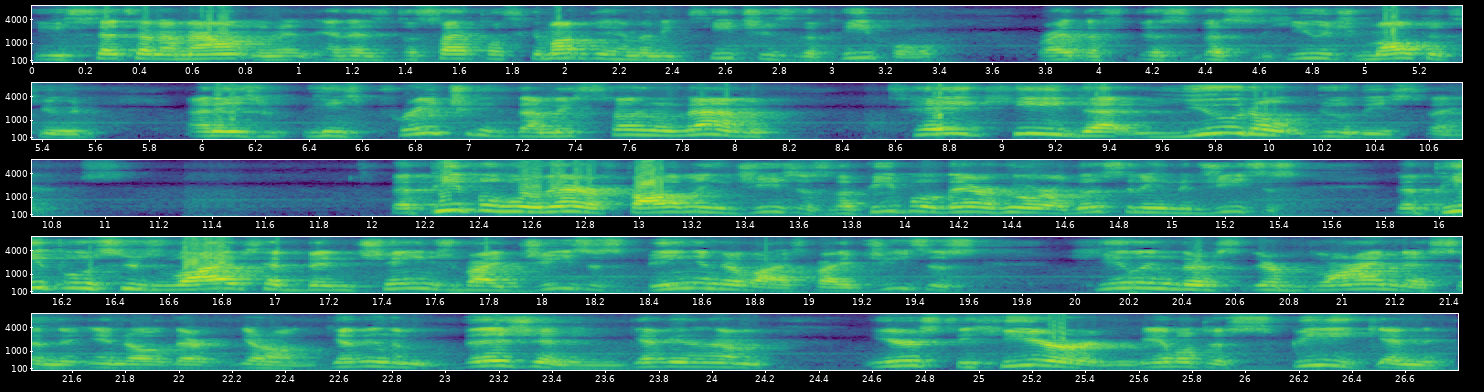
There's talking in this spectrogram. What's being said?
he sits on a mountain and, and his disciples come up to him and he teaches the people, right, this, this, this huge multitude and he's he's preaching to them. He's telling them, take heed that you don't do these things. The people who are there following Jesus, the people there who are listening to Jesus, the people whose lives had been changed by Jesus being in their lives, by Jesus healing their, their blindness and you know their you know giving them vision and giving them ears to hear and be able to speak and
